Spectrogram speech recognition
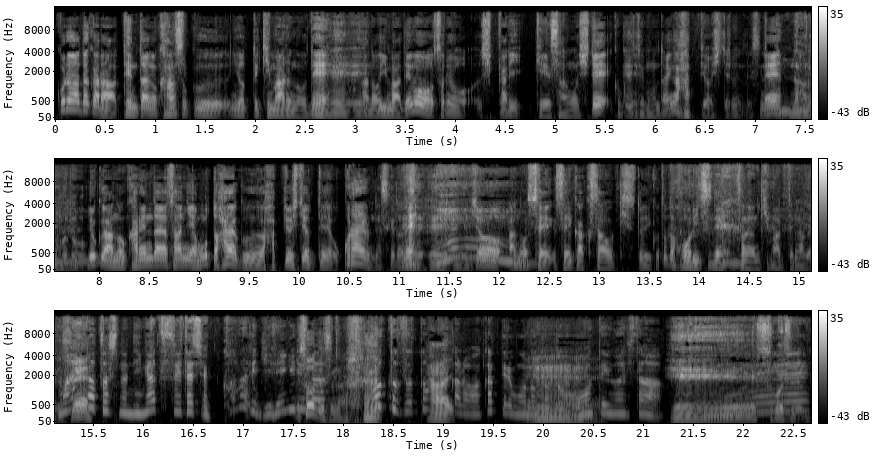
これはだから天体の観測によって決まるので、ええあの今でもそれをしっかり計算をして国立天文台が発表してるんですね、なるほど。よくあのカレンダー屋さんにはもっと早く発表してよって怒られるんですけどね、え一応あの正正確さを期すということで法律でそのように決まってるわけですね。前の。年の2月1日はかなりギリギリなそうですね。もっとずっと前から分かってるものかと思っていました。へえ、すごいですね。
